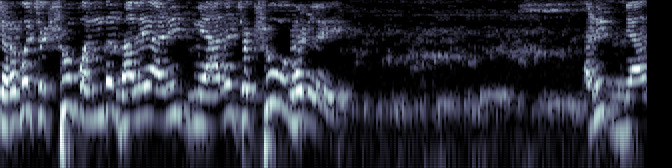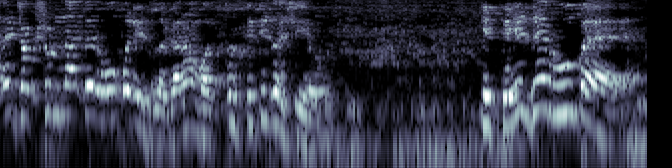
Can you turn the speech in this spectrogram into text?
चर्मचक्षु बंद झाले आणि ज्ञानचक्षु उघडले. आणि ज्ञानचक्षूंना ते रूप दिसलं कारण वस्तुस्थितीच अशी आहे हो. की ते जे रूप आहे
